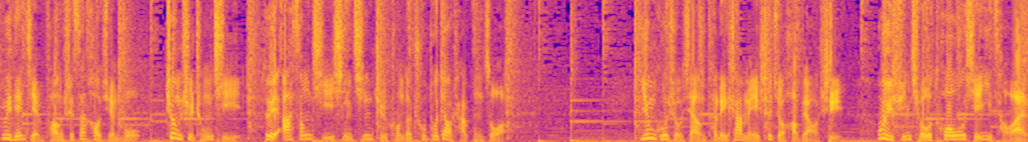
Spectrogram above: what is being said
瑞典检方十三号宣布正式重启对阿桑奇性侵指控的初步调查工作。英国首相特蕾莎梅十九号表示，为寻求脱欧协议草案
